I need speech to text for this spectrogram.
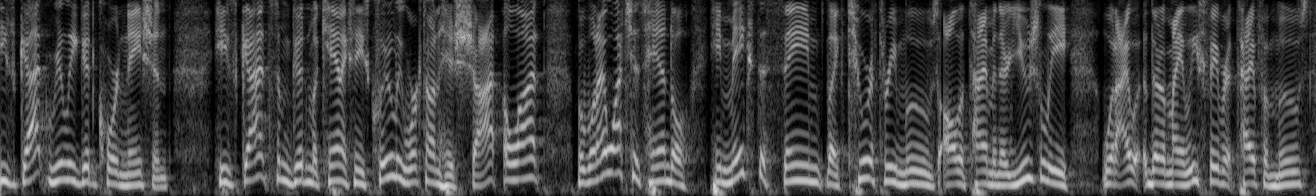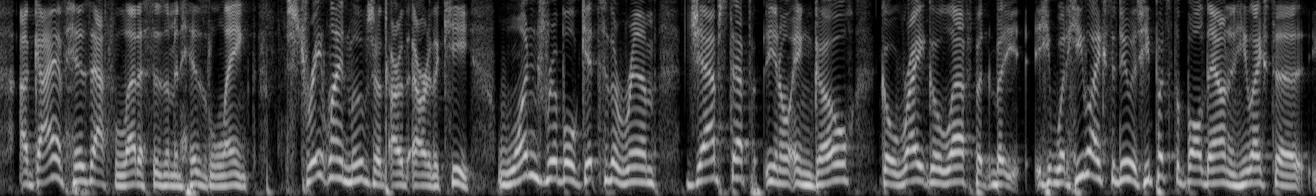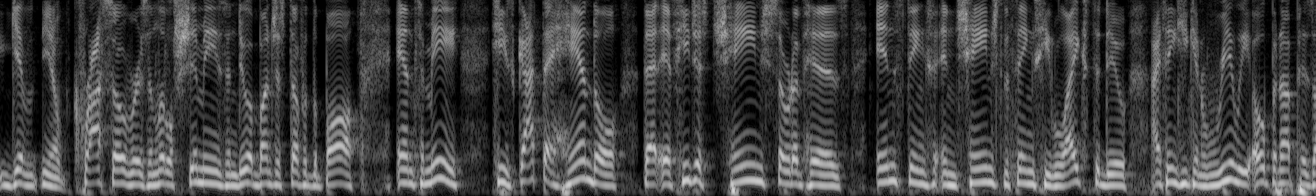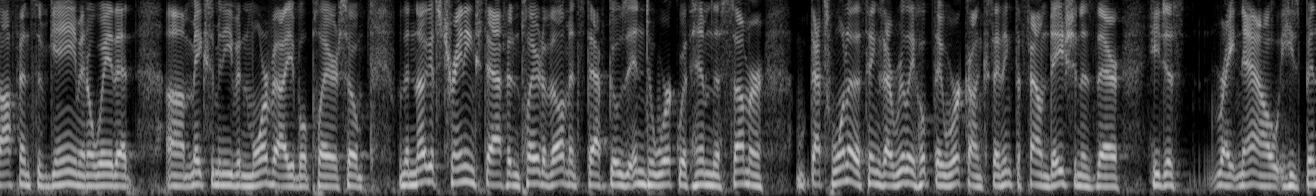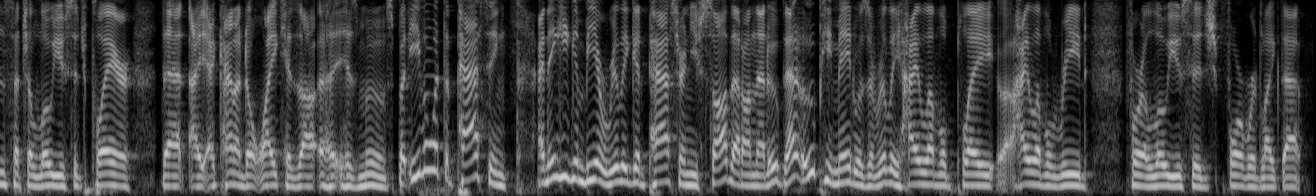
He's got really good coordination. He's got some good mechanics, and he's clearly worked on his shot a lot. But when I watch his handle, he makes the same like two or three moves all the time, and they're usually what I they're my least favorite type of moves. A guy of his athleticism and his length, straight line moves are, are, are the key. One dribble, get to the rim, jab step, you know, and go, go right, go left. But but he, what he likes to do is he puts the ball down and he likes to give you know crossovers and little shimmies and do a bunch of stuff with the ball And to me, he's got the handle that if he just changed sort of his instincts and changed the things he likes to do, I think he can really open up his offensive game in a way that um, makes him an even more valuable player. So when the Nuggets training staff and player development staff goes in to work with him this summer. That's one of the things I really hope they work on because I think the foundation is there. He just right now he's been such a low usage player that I, I kind of don't like his uh, his moves. But even with the passing, I think he can be a really good passer, and you saw that on that oop. That oop he made was a really high level play, uh, high level read for a low usage forward like that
